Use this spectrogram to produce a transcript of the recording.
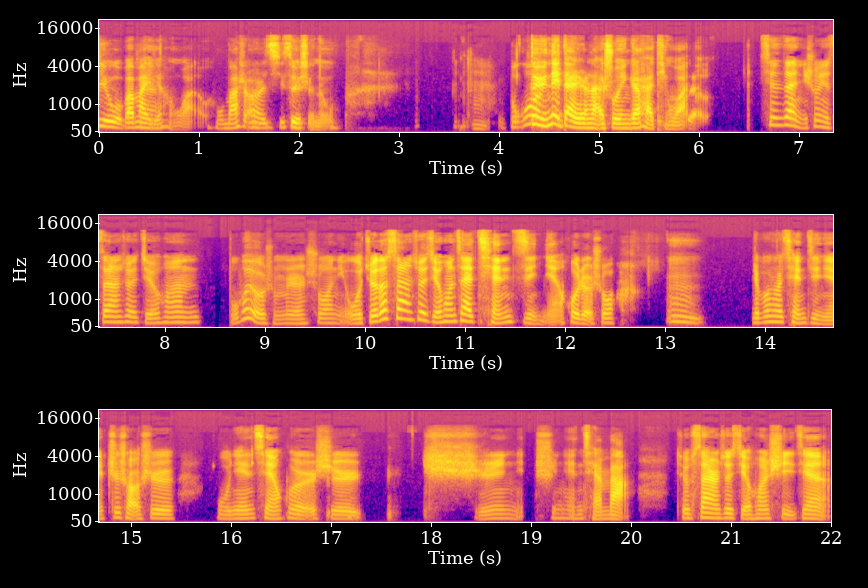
为我爸妈已经很晚了，我妈是二十七岁生的我。嗯，不过对于那代人来说，应该还挺晚的了。现在你说你三十岁结婚，不会有什么人说你。我觉得三十岁结婚在前几年，或者说，嗯，也不说前几年，至少是五年前或者是十年十年前吧，就三十岁结婚是一件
